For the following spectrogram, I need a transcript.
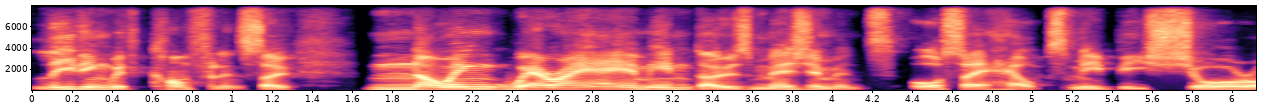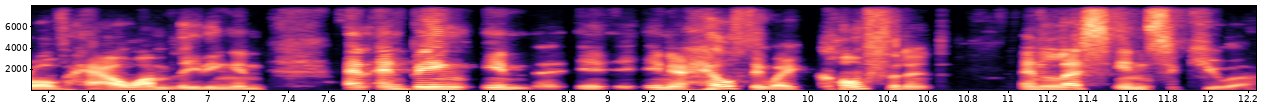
leading with confidence. So knowing where I am in those measurements also helps me be sure of how I'm leading and and, and being in in a healthy way, confident and less insecure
